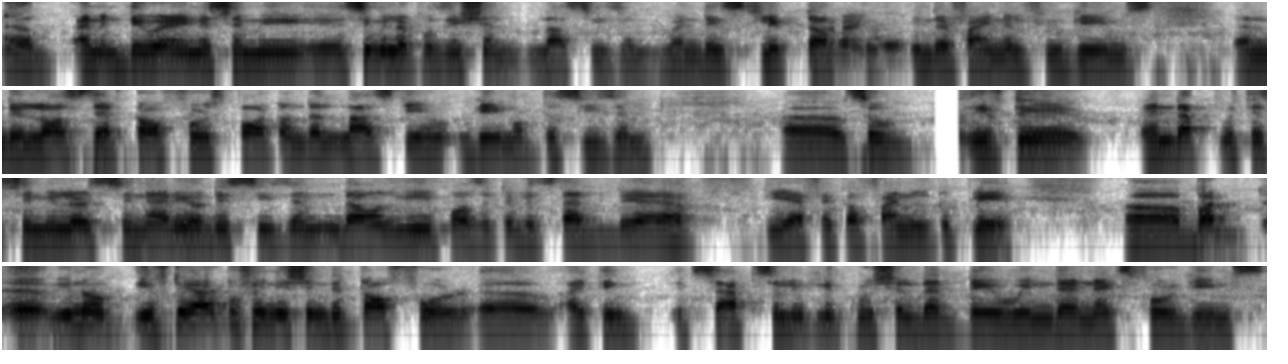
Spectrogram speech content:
uh, I mean, they were in a semi similar position last season when they slipped up Right. in their final few games, and they lost their top four spot on the last game game of the season. Uh, so if they end up with a similar scenario this season, the only positive is that they have the FA Cup final to play. Uh, but uh, you know, if they are to finish in the top four, uh, I think it's absolutely crucial that they win their next four games,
